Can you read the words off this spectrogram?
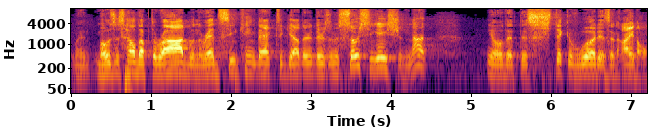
when Moses held up the rod, when the Red Sea came back together, there's an association, not you know, that this stick of wood is an idol,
